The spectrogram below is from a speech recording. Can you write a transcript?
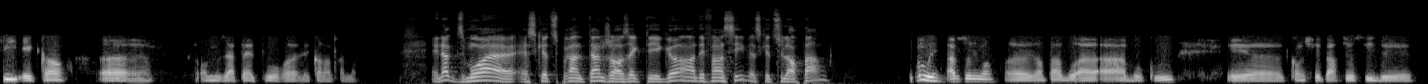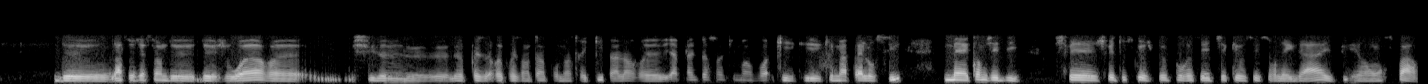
si et quand euh, on nous appelle pour euh, l'école d'entraînement. Enoch, dis-moi, est-ce que tu prends le temps de jaser avec tes gars en défensive? Est-ce que tu leur parles? Oui, oui, absolument. J'en parle à, beaucoup. Et comme je fais partie aussi de de l'association de, de, joueurs. Euh, je suis le, le, représentant pour notre équipe. Alors, euh, il y a plein de personnes qui m'envoient, qui, qui, qui m'appellent aussi. Mais comme j'ai dit, je fais, je fais tout ce que je peux pour essayer de checker aussi sur les gars et puis on se parle.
